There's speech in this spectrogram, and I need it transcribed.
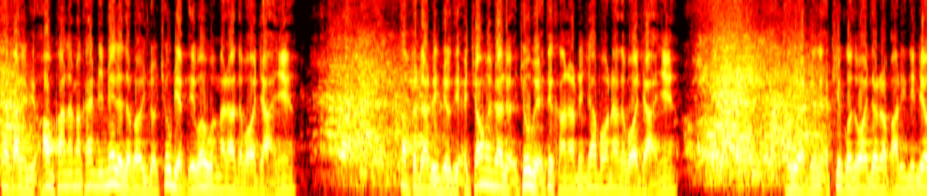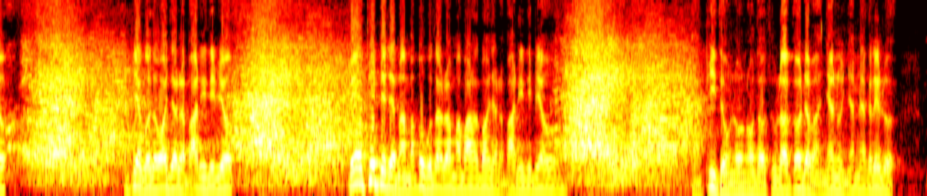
သက်ခါလေးပြီးဟောင်းခန္ဓာမခိုင်မြင်မြဲတဲ့သဘောကြီးတော့ချုပ်ပြသေဘောဝင်္ဂရသဘောကြရင် သတ္တတာတွေပြောသည်အကြောင်းမပြလို့အကျိုးပဲအသက်ခန္ဓာတင်ရှားပေါ်နာသဘောကြရင်ဘုရားပြောအဖြစ်ကိုသဘောကြတော့ဘာတွေပြောအပြက်ကိုသဘောကြတော့ဘာတွေပြောဘယ်ဖြစ်ဖြစ်တဲ့မှာမပုဂ္ဂိုလ်တော်မှာပါသဘောကြတော့ဘာတွေပြောပြည်တုံလုံးလုံးသောသုလသောတပံညံ့တို့ညံ့မြတ်ကလေးလို့မ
